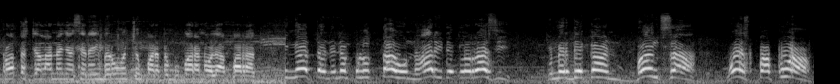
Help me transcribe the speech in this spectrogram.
protes jalanan yang sering berujung pada pembubaran oleh aparat. Ingatan 60 tahun hari deklarasi kemerdekaan bangsa West Papua.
